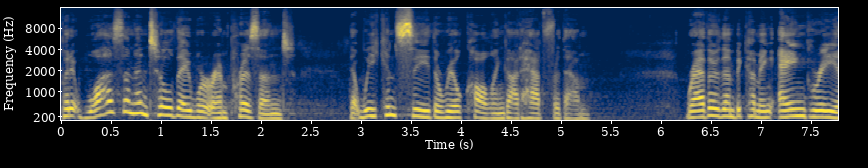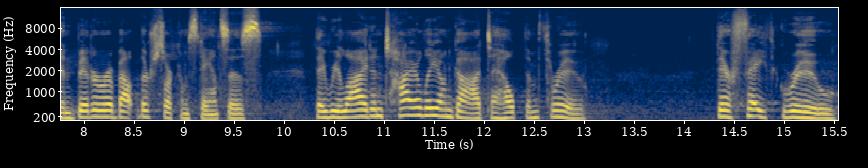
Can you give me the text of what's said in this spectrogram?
But it wasn't until they were imprisoned that we can see the real calling God had for them. Rather than becoming angry and bitter about their circumstances, they relied entirely on God to help them through. Their faith grew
